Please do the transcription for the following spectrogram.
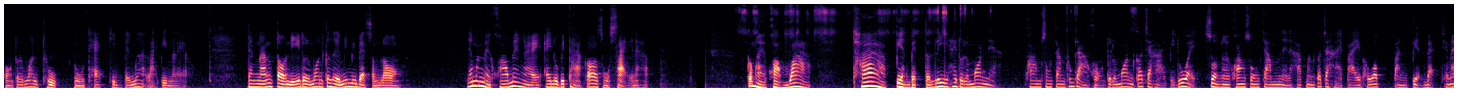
ของโดเรมอนถูกหนูแทะกินไปเมื่อหลายปีมาแล้ว ดังนั้นตอนนี้โดเรมอนก็เลยไม่มีแบตสำรอง แล้วมันหมายความว่าไงไอโนบิตะก็สงสัยนะครับ ก็หมายความว่าถ้าเปลี่ยนแบตเตอรี่ให้โดเรมอนเนี่ยความทรงจำทุกอย่างของโดเรมอนก็จะหายไปด้วย ส่วนหน่วยความทรงจำเนี่ยนะครับ มันก็จะหายไปเพราะว่าปันเปลี่ยนแบตใช่ไหม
